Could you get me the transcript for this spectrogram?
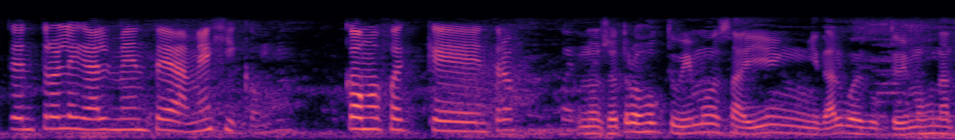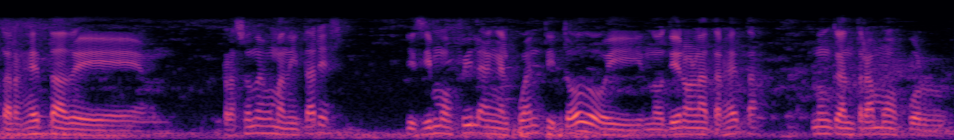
Usted entró legalmente a México. ¿Cómo fue que entró? Nosotros obtuvimos ahí en Hidalgo, obtuvimos una tarjeta de razones humanitarias. Hicimos fila en el puente y todo y nos dieron la tarjeta. Nunca entramos por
